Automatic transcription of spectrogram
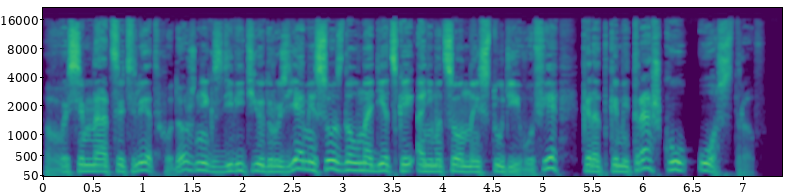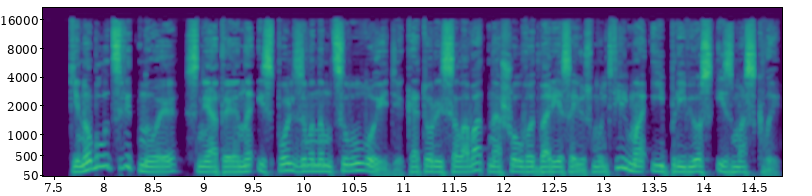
В 18 лет художник с девятью друзьями создал на детской анимационной студии в Уфе короткометражку «Остров». Кино было цветное, снятое на использованном целлулоиде, который Салават нашел во дворе Союзмультфильма и привез из Москвы.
